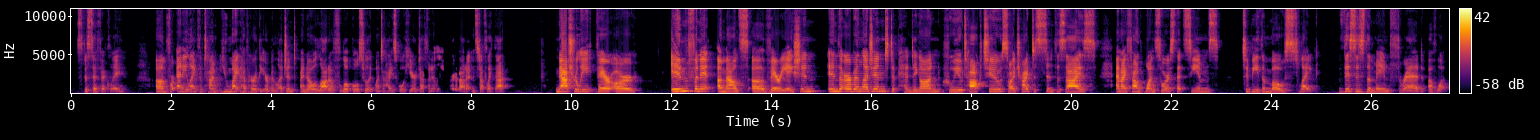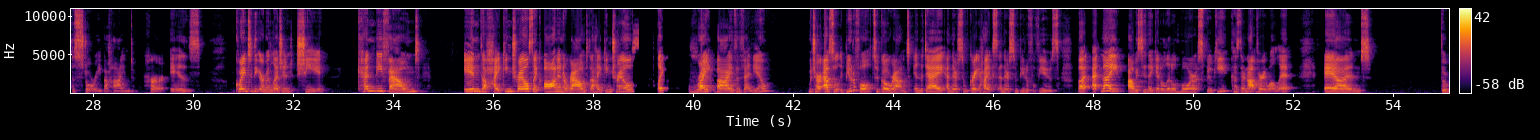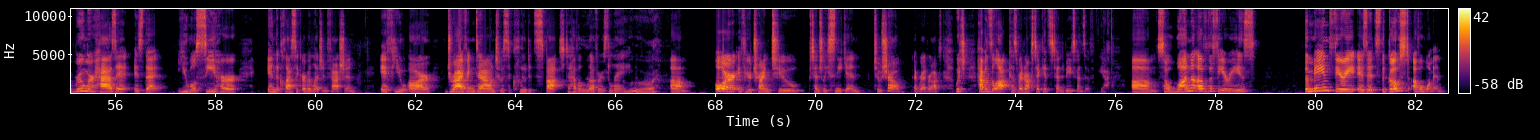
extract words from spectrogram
specifically, um, for any length of time, you might have heard the urban legend. I know a lot of locals who like went to high school here definitely heard about it and stuff like that. Naturally, there are infinite amounts of variation in the urban legend depending on who you talk to. So I tried to synthesize and I found one source that seems to be the most like this is the main thread of what the story behind her is. According to the urban legend, she can be found in the hiking trails, like on and around the hiking trails, like right by the venue, which are absolutely beautiful to go around in the day. And there's some great hikes and there's some beautiful views. But at night, obviously, they get a little more spooky because they're not very well lit. And the rumor has it is that you will see her in the classic urban legend fashion if you are driving down to a secluded spot to have a lover's lane um, or if you're trying to potentially sneak in to a show at Red Rocks, which happens a lot because Red Rocks tickets tend to be expensive. Yeah. Um, so one of the theories, the main theory is it's the ghost of a woman.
